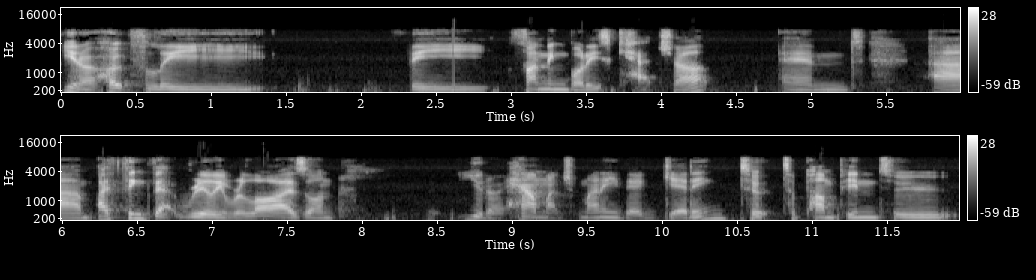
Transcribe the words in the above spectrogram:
you know hopefully the funding bodies catch up. And um, I think that really relies on you know how much money they're getting to, to pump into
